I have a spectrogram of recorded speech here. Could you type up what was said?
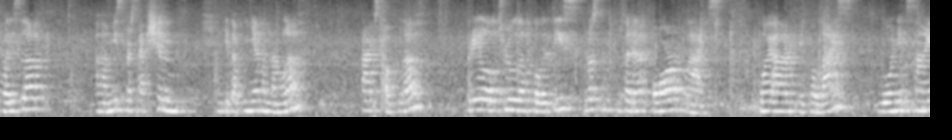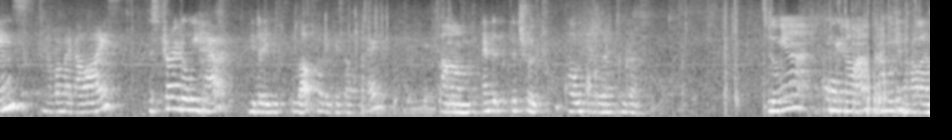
What is love? Uh, misperception yang kita punya tentang love, types of love, real true love qualities, terus terus ada or lies. Why are people lies? Warning signs, kenapa mereka lies? The struggle we have, whether it is love or it is a lie, um, and the, the truth, how we can learn to love. Sebelumnya aku mau minta maaf karena mungkin bakalan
